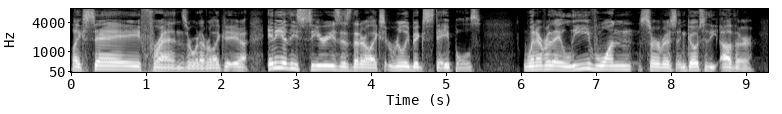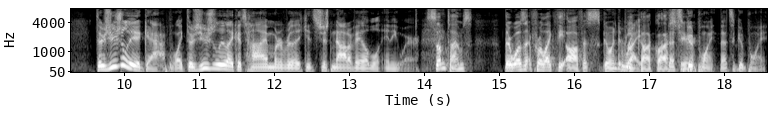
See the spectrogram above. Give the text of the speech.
like say friends or whatever like you know, any of these series that are like really big staples whenever they leave one service and go to the other there's usually a gap like there's usually like a time whenever like it's just not available anywhere Sometimes there wasn't for like The Office going to Peacock last year. that's year. a good point that's a good point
